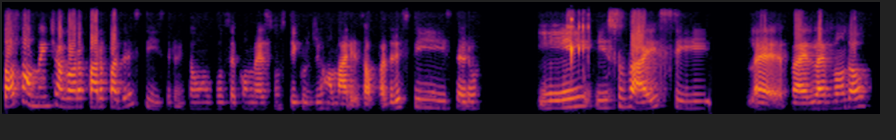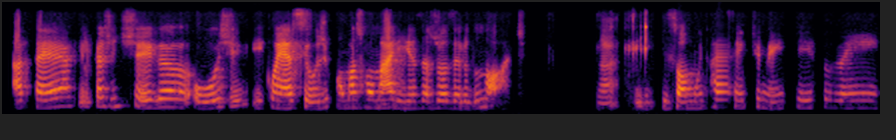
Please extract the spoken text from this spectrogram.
totalmente agora para o Padre Cícero. Então você começa um ciclo de romarias ao Padre Cícero, e isso vai se é, vai levando ao, até aquilo que a gente chega hoje e conhece hoje como as Romarias da Juazeiro do Norte. Né? E que só muito recentemente isso vem,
